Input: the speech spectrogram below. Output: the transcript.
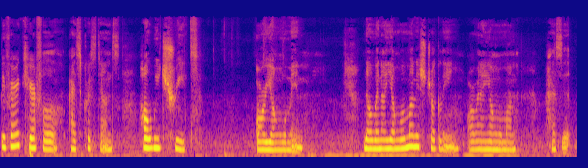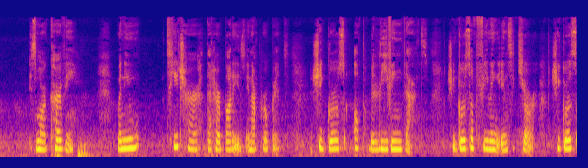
be very careful as Christians how we treat our young women. Now, when a young woman is struggling, or when a young woman has it is more curvy, when you teach her that her body is inappropriate, she grows up believing that. She grows up feeling insecure. She grows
